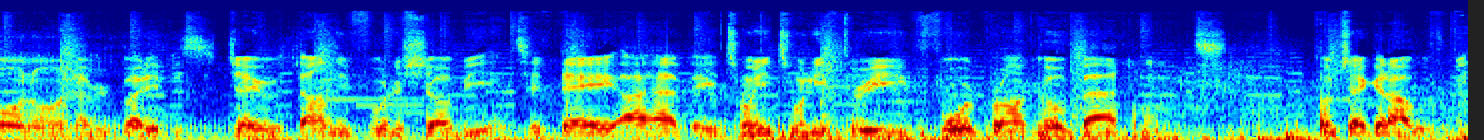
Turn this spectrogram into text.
going on everybody? This is Jay with Donley Ford Shelby and today I have a 2023 Ford Bronco Badlands. Come check it out with me.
